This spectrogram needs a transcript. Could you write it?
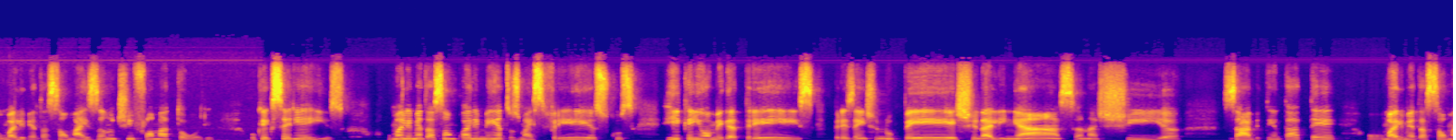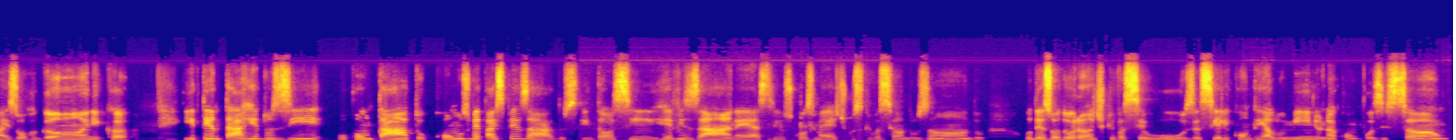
uma alimentação mais anti-inflamatória. O que, que seria isso? Uma alimentação com alimentos mais frescos, rica em ômega 3, presente no peixe, na linhaça, na chia, sabe? Tentar ter uma alimentação mais orgânica e tentar reduzir o contato com os metais pesados. Então, assim, revisar, né, assim, os cosméticos que você anda usando, o desodorante que você usa, se ele contém alumínio na composição,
